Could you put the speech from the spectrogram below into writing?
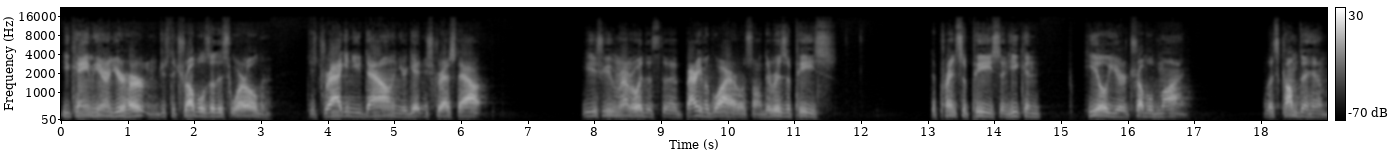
You came here and you're hurting, just the troubles of this world and just dragging you down and you're getting stressed out. You should remember what this uh, Barry McGuire wrote song. There is a peace, the Prince of Peace, and He can heal your troubled mind. Let's come to Him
